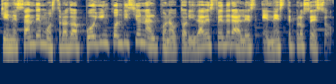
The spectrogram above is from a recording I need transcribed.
quienes han demostrado apoyo incondicional con autoridades federales en este proceso.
